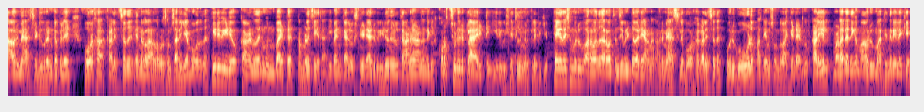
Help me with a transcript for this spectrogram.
ആ ഒരു മാച്ചിൽ ഡ്യൂറൻ കപ്പിൽ ബോർഹ കളിച്ചത് എന്നുള്ളതാണ് നമ്മൾ സംസാരിക്കാൻ പോകുന്നത്. ഈ ഒരു വീഡിയോ കാണുന്നതിന് മുൻപായിട്ട് നമ്മൾ ചെയ്ത ഇവൻ കലൂഷ്ണിയുടെ ആ ഒരു വീഡിയോ നിങ്ങൾ കാണുകയാണെന്നുണ്ടെങ്കിൽ കുറച്ചുകൂടി ഒരു ക്ലാരിറ്റി ഈ ഒരു വിഷയത്തിൽ നിങ്ങൾക്ക് ലഭിക്കും. ഏകദേശം ഒരു അറുപത് അറുപത്തഞ്ച് മിനിറ്റ് വരെയാണ് ആ ഒരു മാച്ചിൽ ബോർഹ കളിച്ചത്. ഒരു ഗോളും അദ്ദേഹം സ്വന്തമാക്കേണ്ടായിരുന്നു കളിയിൽ വളരെയധികം ആ ഒരു മധ്യനിരയിലേക്ക്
